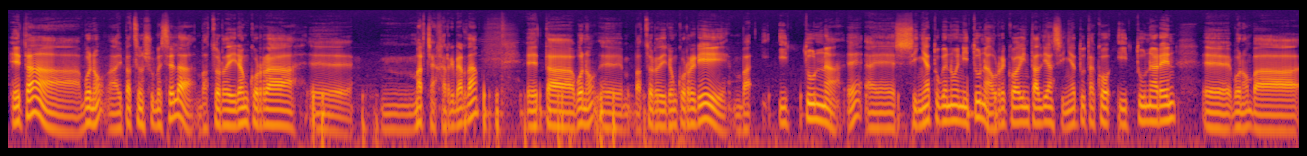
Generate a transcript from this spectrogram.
Eta, bueno, aipatzen zu bezala, batzorde iraunkorra e, martxan jarri behar da, eta, bueno, e, batzorde iraunkorreri ba, ituna, e, e, sinatu genuen ituna, aurreko agintaldian sinatutako itunaren, e, bueno, ba,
